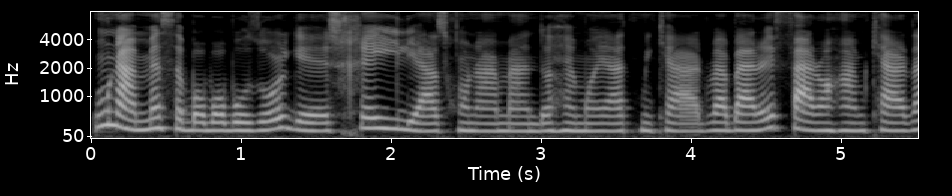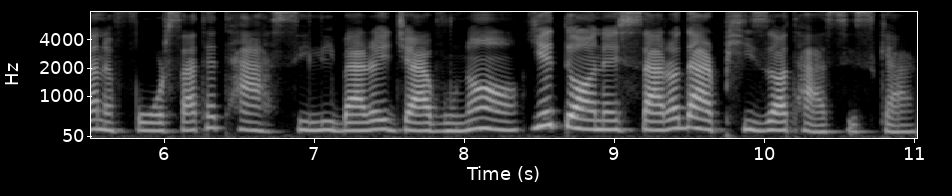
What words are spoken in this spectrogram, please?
اونم مثل بابا بزرگش خیلی از هنرمندا حمایت می‌کرد و برای فراهم کردن فرصت تحصیلی برای جوونا یه دانشسرا در پیزا تأسیس کرد.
